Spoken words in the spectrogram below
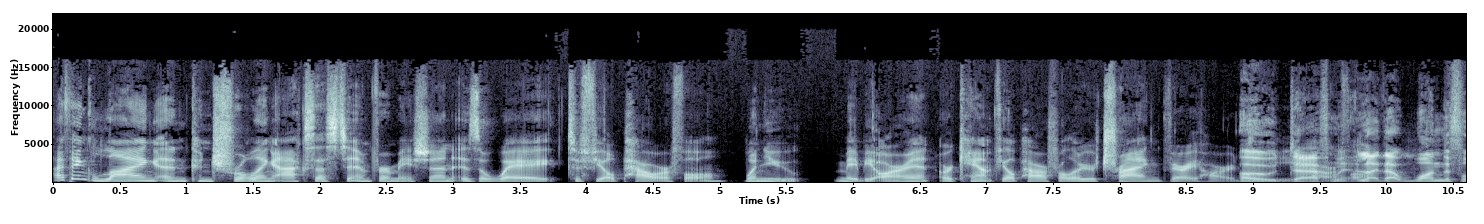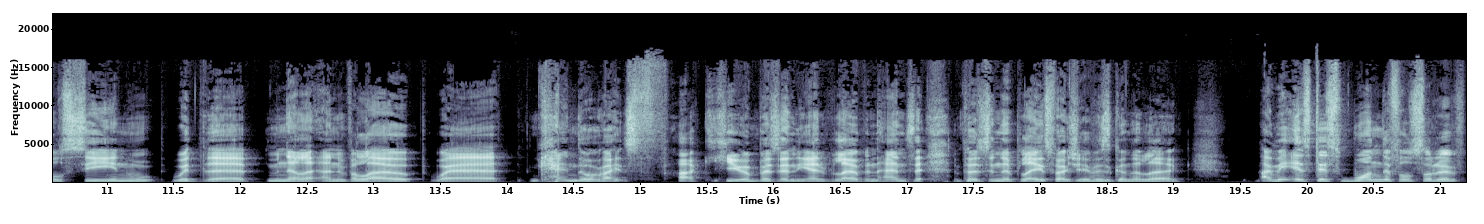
I think lying and controlling access to information is a way to feel powerful when you maybe aren't or can't feel powerful or you're trying very hard. Oh, definitely. Powerful. Like that wonderful scene with the manila envelope where Kendall writes fuck you and puts in the envelope and hands it and puts in the place where Shiv is going to look. I mean, it's this wonderful sort of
